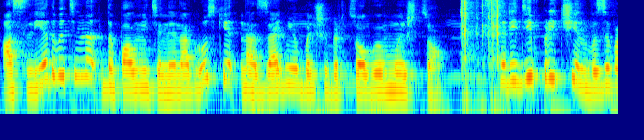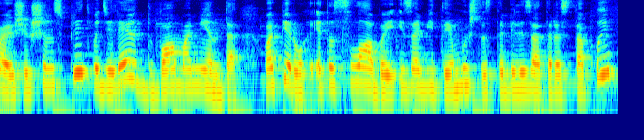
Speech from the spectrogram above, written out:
а следовательно дополнительные нагрузки на заднюю большеберцовую мышцу. Среди причин, вызывающих шинсплит, выделяют два момента. Во-первых, это слабые и забитые мышцы стабилизаторы стопы,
